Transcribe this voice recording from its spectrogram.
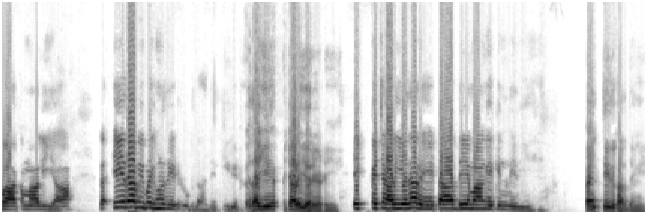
ਬਾ ਕਮਾਲ ਹੀ ਆ। ਤੇ ਇਹਦਾ ਵੀ ਬਾਈ ਹੁਣ ਰੇਟ ਰੂਟ ਦੱਸ ਦੇ ਕੀ ਰੇਟ ਇਹਦਾ ਜੀ 140 ਹੈ ਰੇਟ ਜੀ। 140 ਇਹਦਾ ਰੇਟ ਆ ਦੇਵਾਂਗੇ ਕਿੰਨੇ ਦੀ 35 ਦਾ ਕਰ ਦੇਂਗੇ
